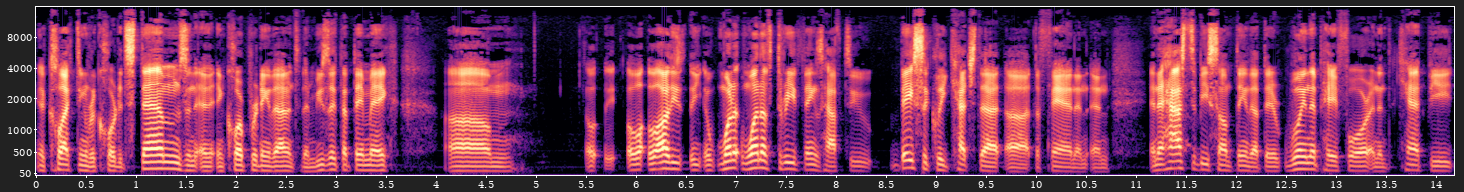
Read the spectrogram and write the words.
you know, collecting recorded stems, and, and, incorporating that into the music that they make. Um, a, a, lot of these, you know, one one of three things have to basically catch that uh, the fan and and and it has to be something that they're willing to pay for, and it can't be,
